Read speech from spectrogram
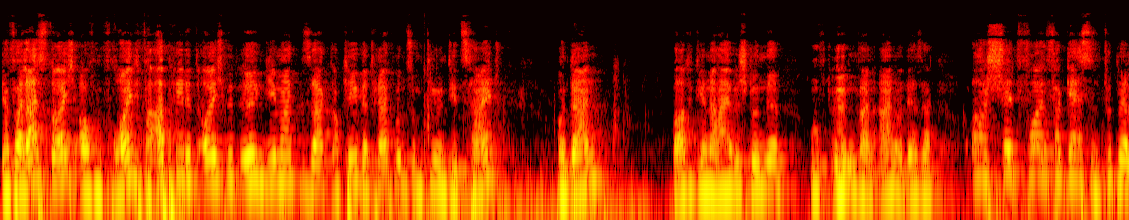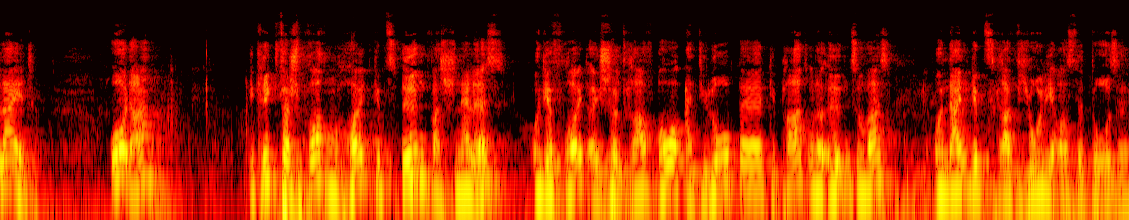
ihr verlasst euch auf einen Freund, verabredet euch mit irgendjemandem, sagt, okay, wir treffen uns um die und die Zeit. Und dann wartet ihr eine halbe Stunde, ruft irgendwann an und er sagt, oh shit, voll vergessen, tut mir leid. Oder ihr kriegt versprochen, heute gibt es irgendwas Schnelles und ihr freut euch schon drauf, oh, Antilope, Gepard oder irgend sowas. Und dann gibt es Ravioli aus der Dose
